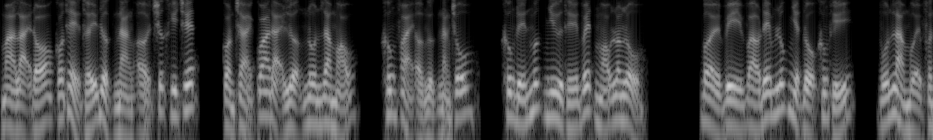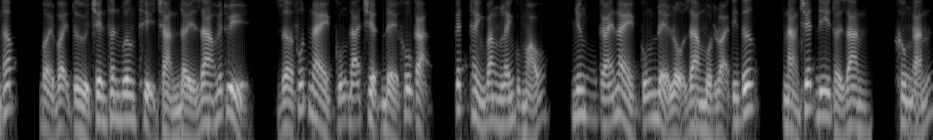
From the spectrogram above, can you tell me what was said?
mà lại đó có thể thấy được nàng ở trước khi chết, còn trải qua đại lượng nôn ra máu, không phải ở ngực nàng chỗ, không đến mức như thế vết máu loang lộ bởi vì vào đêm lúc nhiệt độ không khí vốn là mười phân thấp, bởi vậy từ trên thân vương thị tràn đầy ra huyết thủy, giờ phút này cũng đã triệt để khô cạn, kết thành băng lánh cục máu, nhưng cái này cũng để lộ ra một loại tin tức, nàng chết đi thời gian không ngắn.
